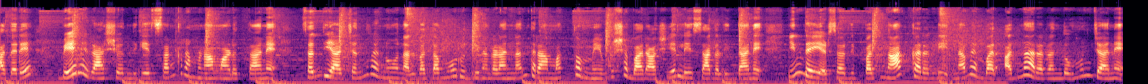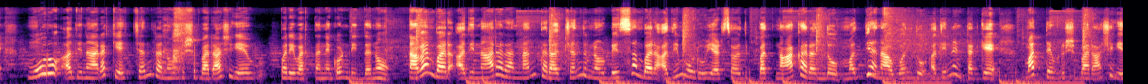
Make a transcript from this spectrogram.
ಆದರೆ ಬೇರೆ ರಾಶಿಯೊಂದಿಗೆ ಸಂಕ್ರಮಣ ಮಾಡುತ್ತಾನೆ. ಸದ್ಯ ಚಂದ್ರನು ನಲವತ್ತ ಮೂರು ದಿನಗಳ ನಂತರ ಮತ್ತೊಮ್ಮೆ ವೃಷಭ ರಾಶಿಯಲ್ಲಿ ಸಾಗಲಿದ್ದಾನೆ. ಹಿಂದೆ ಎರಡು ಸಾವಿರದ ಇಪ್ಪತ್ನಾಲ್ಕರಲ್ಲಿ ನವೆಂಬರ್ ಹದಿನಾರರಂದು ಮುಂಜಾನೆ ಮೂರು ಹದಿನಾರಕ್ಕೆ ಚಂದ್ರನು ವೃಷಭ ರಾಶಿಗೆ ಪರಿವರ್ತನೆಗೊಂಡಿದ್ದನು. ನವೆಂಬರ್ ಹದಿನಾರರ ನಂತರ ಚಂದ್ರನು ಡಿಸೆಂಬರ್ ಹದಿಮೂರು ಎರಡು ಸಾವಿರದ ಇಪ್ಪತ್ನಾಲ್ಕರಂದು ಮಧ್ಯಾಹ್ನ ಒಂದು ಹದಿನೆಂಟಕ್ಕೆ ಮತ್ತೆ ವೃಷಭ ರಾಶಿಗೆ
